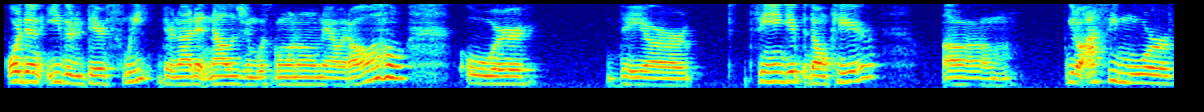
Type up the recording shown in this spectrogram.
or then either they're asleep, they're not acknowledging what's going on now at all, or they are seeing it but don't care. Um, you know, I see more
